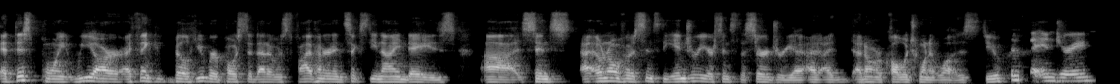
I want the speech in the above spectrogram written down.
at this point, we are, I think Bill Huber posted that it was 569 days uh, since, I don't know if it was since the injury or since the surgery. I, I, I don't recall which one it was. Do you? Since the injury.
